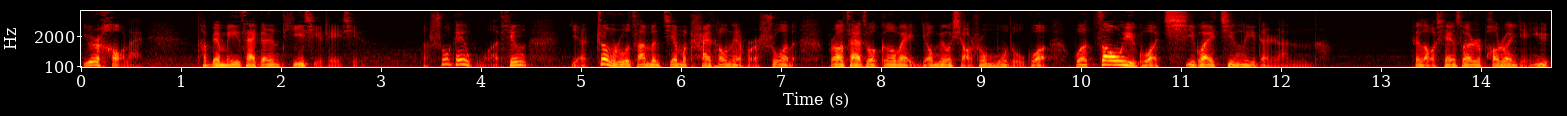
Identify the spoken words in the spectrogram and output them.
于是后来，他便没再跟人提起这些。说给我听，也正如咱们节目开头那会儿说的，不知道在座各位有没有小时候目睹过我遭遇过奇怪经历的人呢？这老钱算是抛砖引玉。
